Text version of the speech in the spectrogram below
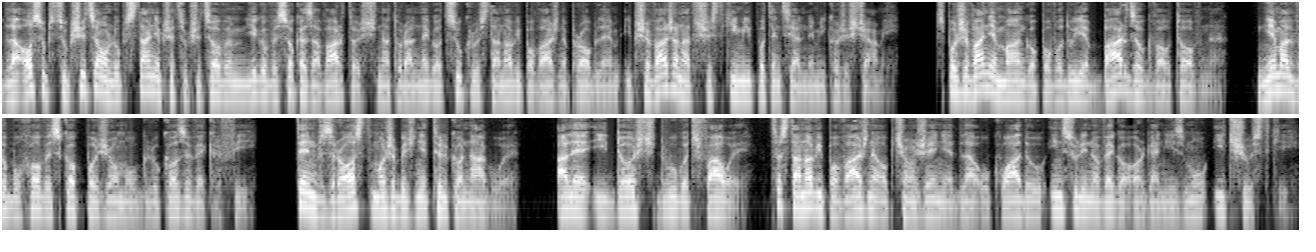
Dla osób z cukrzycą lub stanie przedcukrzycowym jego wysoka zawartość naturalnego cukru stanowi poważny problem i przeważa nad wszystkimi potencjalnymi korzyściami. Spożywanie mango powoduje bardzo gwałtowny, niemal wybuchowy skok poziomu glukozy we krwi. Ten wzrost może być nie tylko nagły, ale i dość długotrwały, co stanowi poważne obciążenie dla układu insulinowego organizmu i trzustki.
